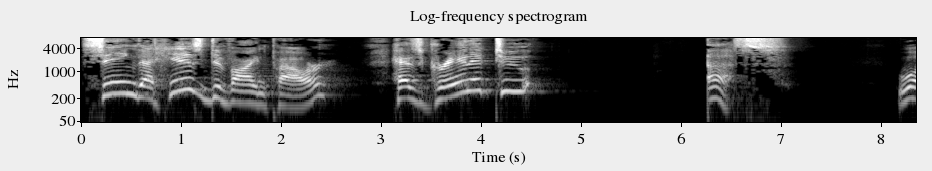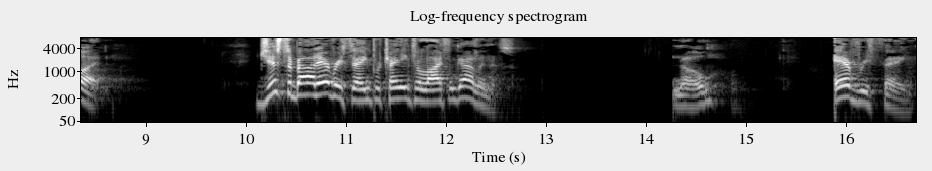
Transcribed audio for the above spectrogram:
Seeing that His divine power has granted to us what? Just about everything pertaining to life and godliness. No. Everything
